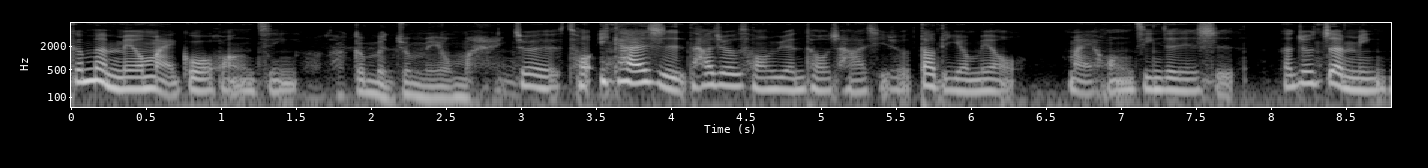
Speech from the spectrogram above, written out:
根本没有买过黄金，他根本就没有买。对，从一开始他就从源头查起，说到底有没有买黄金这件事，那就证明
